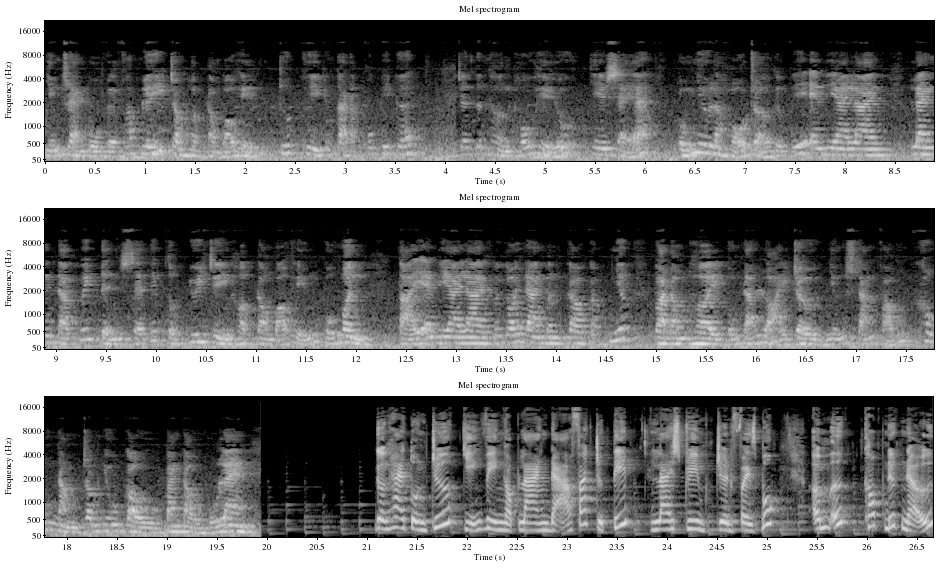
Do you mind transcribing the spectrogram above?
những ràng buộc về pháp lý trong hợp đồng bảo hiểm trước khi chúng ta đặt bút ký kết. Trên tinh thần thấu hiểu, chia sẻ cũng như là hỗ trợ từ phía MDI Life, Lan đã quyết định sẽ tiếp tục duy trì hợp đồng bảo hiểm của mình tại MDI Life với gói Diamond cao cấp nhất và đồng thời cũng đã loại trừ những sản phẩm không nằm trong nhu cầu ban đầu của Lan. Gần 2 tuần trước, diễn viên Ngọc Lan đã phát trực tiếp livestream trên Facebook, ấm ức, khóc nức nở,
